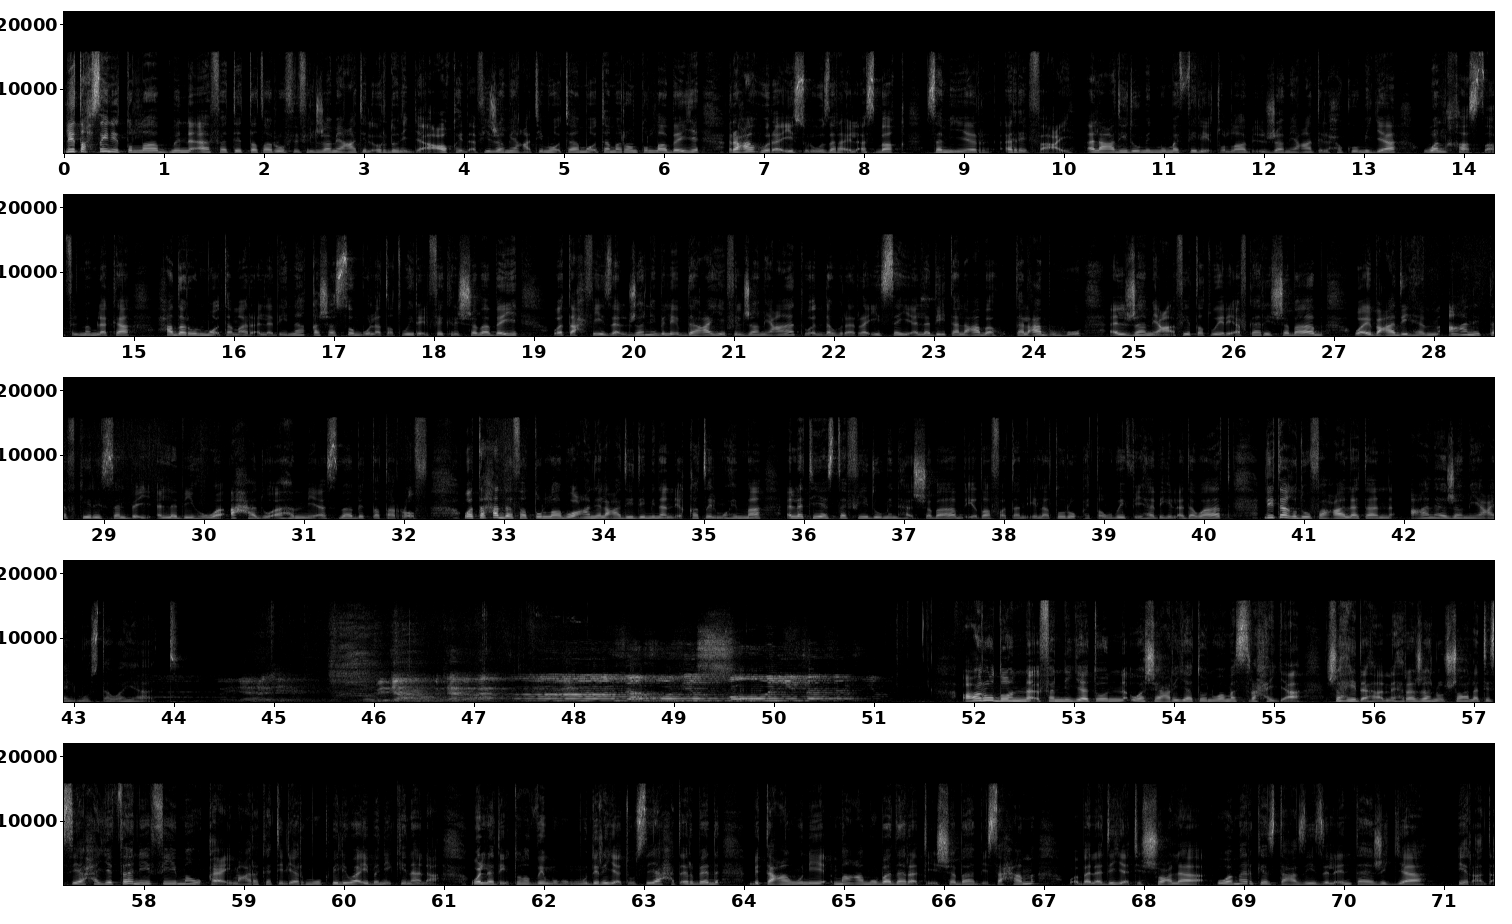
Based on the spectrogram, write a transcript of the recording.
لتحصين الطلاب من آفة التطرف في الجامعات الأردنية. عقد في جامعة مؤتة مؤتمر طلابي رعاه رئيس الوزراء الأسبق سمير الرفاعي. العديد من ممثلي طلاب الجامعات الحكومية والخاصة في المملكة حضروا المؤتمر الذي ناقش سبل تطوير الفكر الشبابي وتحفيز الجانب الإبداعي في الجامعات والدور الرئيسي الذي تلعبه, تلعبه الجامعة في تطوير أفكار الشباب وإبعادهم عن التفكير السلبي الذي هو أحد أهم أسباب التطرف. وتحدث الطلاب عن العديد من النقاط المهمة التي يستفيد منها الشباب إضافة إلى طرق توظيف هذه الأدوات لتغدو فعالة على جميع المستويات. وبدعم ومتابعة عروض فنية وشعرية ومسرحية. شهدها مهرجان الشعلة السياحي الثاني في موقع معركة اليرموك بلواء بني كنانة والذي تنظمه مديرية سياحة إربد بالتعاون مع مبادرة شباب سحم وبلدية الشعلة ومركز تعزيز الإنتاجية إرادة.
